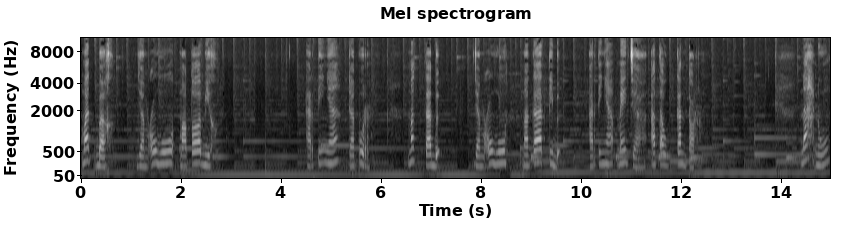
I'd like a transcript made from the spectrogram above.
Matbah jam'uhu matabih artinya dapur. Maktab jam'uhu makatib. Artinya meja atau kantor. Nahnu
